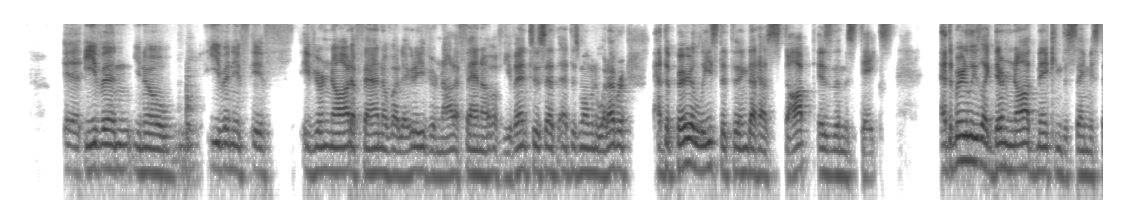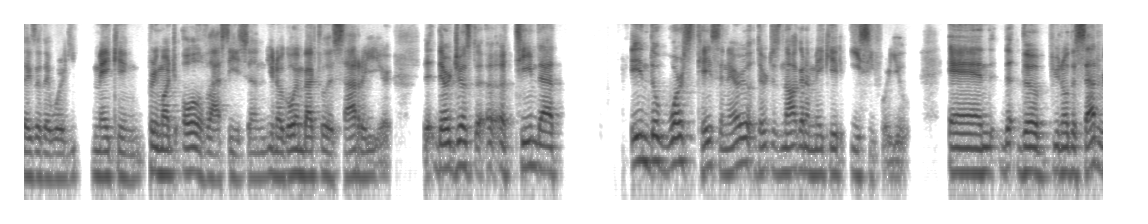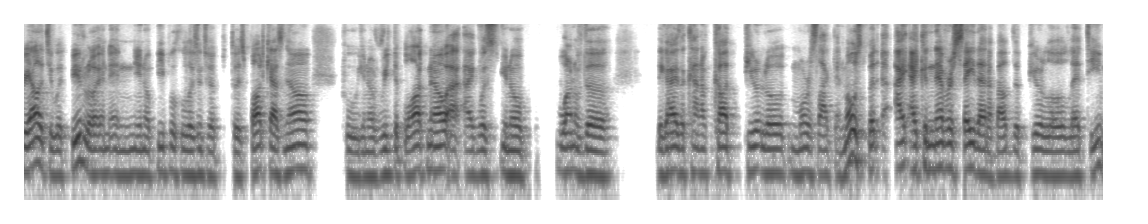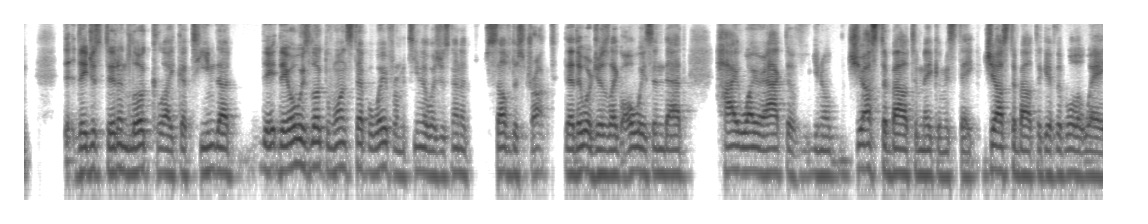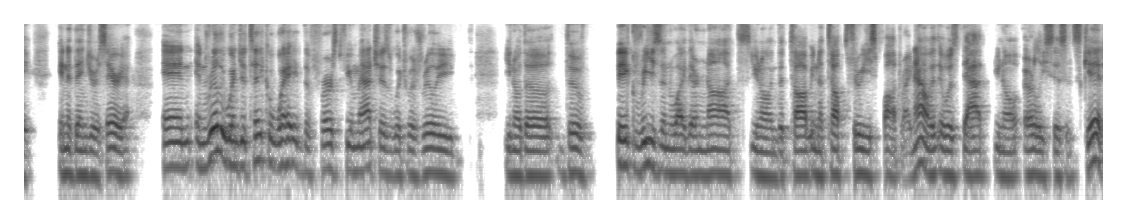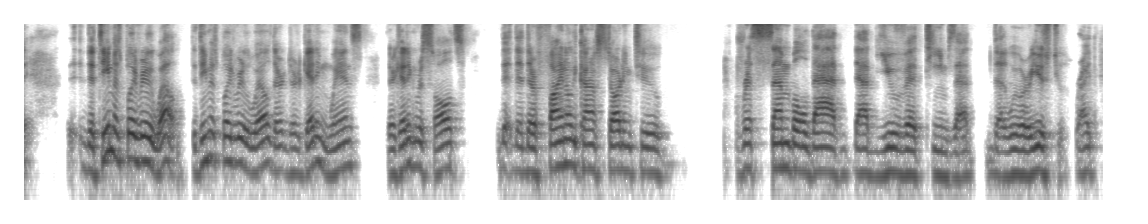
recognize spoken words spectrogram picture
uh, even you know even if if if you're not a fan of Allegri, if you're not a fan of Juventus at, at this moment, whatever, at the very least, the thing that has stopped is the mistakes. At the very least, like they're not making the same mistakes that they were making pretty much all of last season. You know, going back to the Sarri year, they're just a, a team that, in the worst case scenario, they're just not going to make it easy for you. And the, the you know the sad reality with Pirlo and and you know people who listen to, to his podcast know, who you know read the blog know, I, I was you know one of the the guys that kind of cut Pirlo more slack than most. But I, I could never say that about the Pirlo led team. They just didn't look like a team that they, they always looked one step away from a team that was just going to self-destruct that they were just like always in that high wire act of you know just about to make a mistake just about to give the ball away in a dangerous area. And and really when you take away the first few matches which was really you know the the big reason why they're not you know in the top in the top three spot right now it, it was that you know early season skid. The team has played really well. The team has played really well. They're they're getting wins. They're getting results they're finally kind of starting to resemble that that Juve teams that that we were used to, right?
